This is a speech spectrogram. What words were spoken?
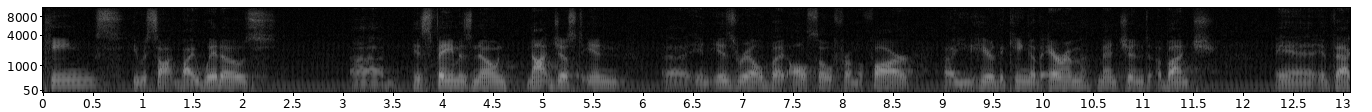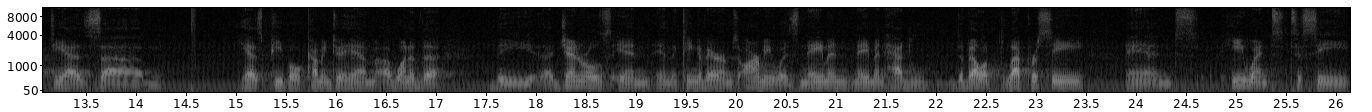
kings, he was sought by widows. Um, his fame is known not just in, uh, in Israel, but also from afar. Uh, you hear the king of Aram mentioned a bunch. And in fact, he has, um, he has people coming to him. Uh, one of the the uh, generals in, in the king of Aram's army was Naaman. Naaman had developed leprosy, and he went to see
